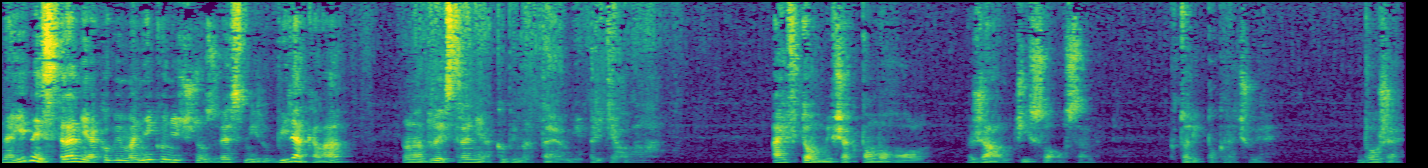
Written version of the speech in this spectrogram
na jednej strane ako by ma nekonečnosť vesmíru vyľakala, no na druhej strane ako by ma tajomne priťahovala. Aj v tom mi však pomohol žalm číslo 8, ktorý pokračuje. Bože,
